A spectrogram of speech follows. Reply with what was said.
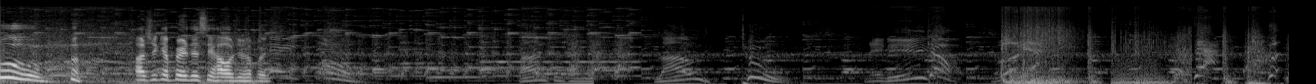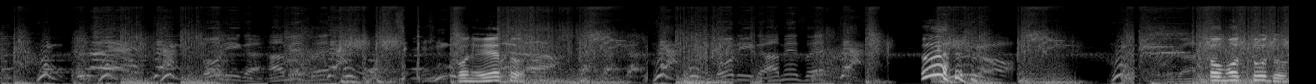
Uh! Achei que ia perder esse round, rapaz. Bonito. Tomou tudo.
